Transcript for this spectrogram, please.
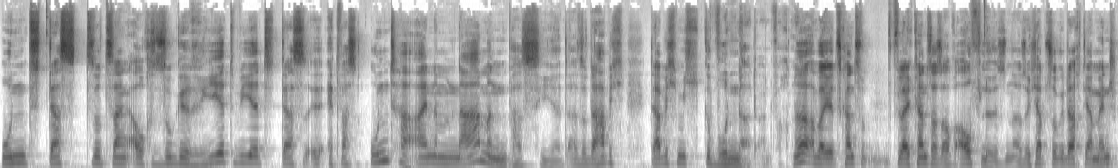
und dass sozusagen auch suggeriert wird, dass äh, etwas unter einem Namen passiert. Also da habe ich, da habe ich mich gewundert einfach. Ne? Aber jetzt kannst du, vielleicht kannst du das auch auflösen. Also ich habe so gedacht, ja Mensch,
